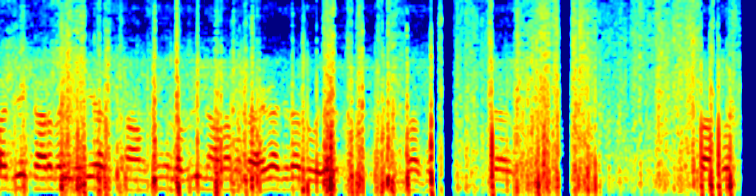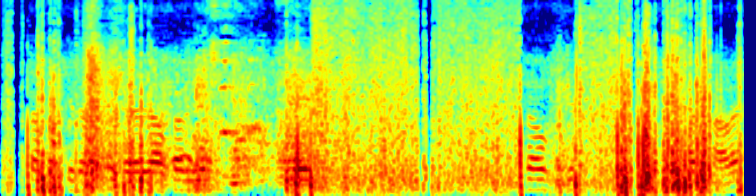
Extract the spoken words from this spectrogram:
ਜੋ ਅੱਜ ਇਹ ਕਾਰਵਾਈ ਹੋਈ ਹੈ ਸਤਨਾਮ ਸਿੰਘ ਲਵਲੀ ਨਾਂ ਦਾ ਬੰਦਾ ਹੈਗਾ ਜਿਹੜਾ 2010 ਦਾ ਪਾਸਪੋਰਟ ਦਾ ਦਾ ਸਜ਼ਾ ਵੀ ਹੈ ਤੇ ਨਾਲ ਹੈ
